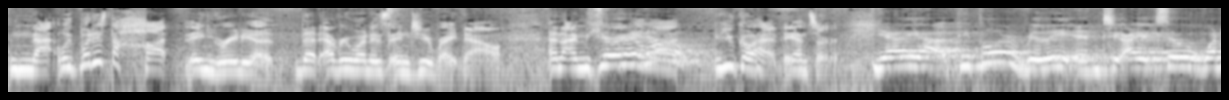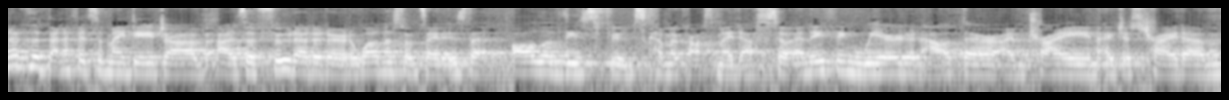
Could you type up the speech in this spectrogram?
like what is the hot ingredient that everyone is into right now? And I'm hearing right a lot. you go ahead, answer. Yeah, yeah. People are really into. I so one of the benefits of my day job as a food editor at a wellness website is that all of these foods come across my desk. So anything weird and out there, I'm trying. I just tried um,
